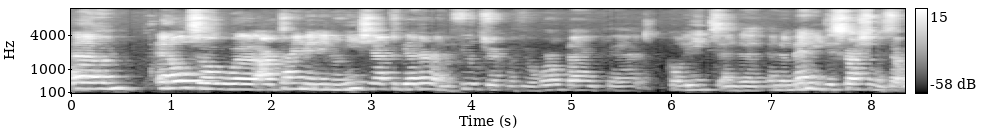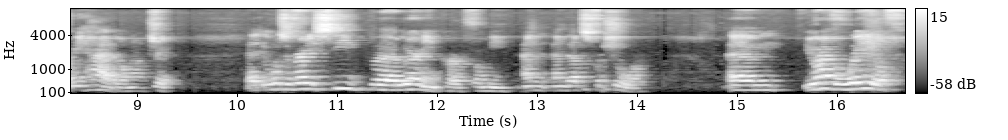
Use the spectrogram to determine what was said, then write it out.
um, and also uh, our time in Indonesia together and the field trip with your World Bank uh, colleagues and the, and the many discussions that we had on our trip. Uh, it was a very steep uh, learning curve for me, and, and that's for sure. Um, you have a way of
